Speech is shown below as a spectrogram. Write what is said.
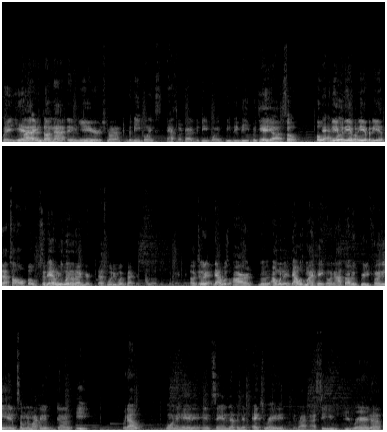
But yeah, I like, haven't done that in years, man. the B blinks. That's what I call it, the B blinks. Beep beep beep. But yeah, y'all. So Oh, yeah, um, yeah, yeah, That's all, folks. So That's that Woody was, um, Woodpecker. That's Woody Woodpecker. I love the Quebec. Okay. So that, that was our. I wanted. That was my take on it. I thought it was pretty funny, and some of them ideas were done. E, without going ahead and, and saying nothing that's X-rated, because I, I see you you rearing up.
